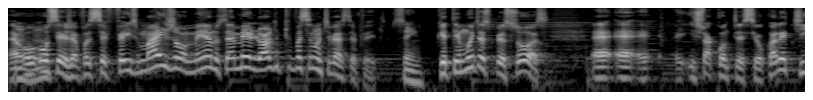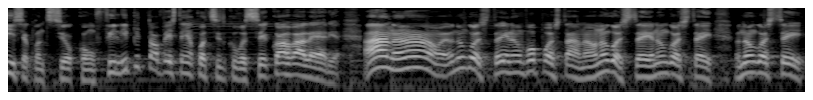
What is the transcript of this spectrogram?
É, ou- ou, seja, você fez mais ou menos, é melhor do que você não tivesse feito. Sim. Porque tem muitas pessoas. é, é, é, isso aconteceu com a Letícia, aconteceu com o Felipe, talvez tenha acontecido com você, com a Valéria. Ah, não, eu não gostei, não vou postar, não, não gostei, eu não gostei, eu não gostei.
